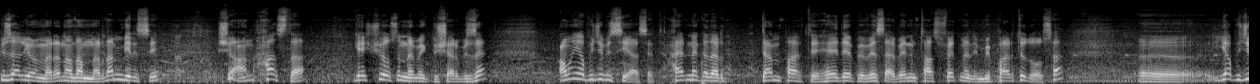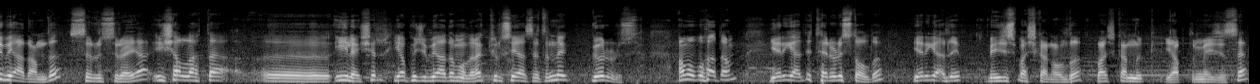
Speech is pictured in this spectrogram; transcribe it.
güzel yön veren adamlardan birisi. Şu an hasta geçmiş olsun demek düşer bize ama yapıcı bir siyaset. Her ne kadar DEM Parti, HDP vesaire benim tasvip etmediğim bir parti de olsa e, yapıcı bir adamdı Sırrı Süreyya. İnşallah da e, iyileşir. Yapıcı bir adam olarak Türk siyasetinde görürüz. Ama bu adam yeri geldi terörist oldu. Yeri geldi meclis başkanı oldu. Başkanlık yaptı meclise.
